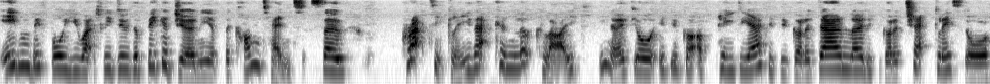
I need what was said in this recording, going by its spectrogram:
even before you actually do the bigger journey of the content. So practically that can look like you know if you're if you've got a pdf if you've got a download if you've got a checklist or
